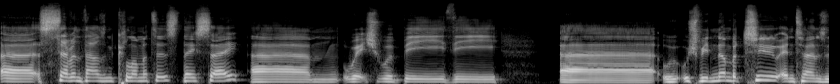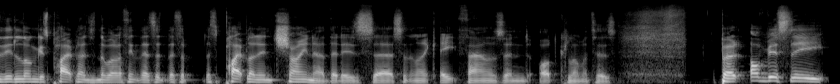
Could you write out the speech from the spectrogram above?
uh, 7,000 kilometers, they say, um, which would be the uh, which would be number two in terms of the longest pipelines in the world. I think there's a there's a there's a pipeline in China that is uh, something like eight thousand odd kilometers. But obviously,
